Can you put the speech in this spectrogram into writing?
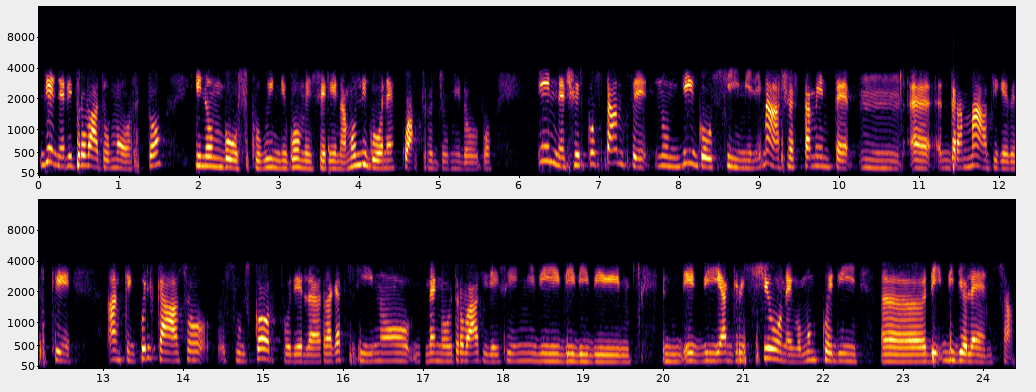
Viene ritrovato morto in un bosco, quindi come Serena Mollicone, quattro giorni dopo in circostanze non dico simili, ma certamente mh, eh, drammatiche perché anche in quel caso sul corpo del ragazzino vengono trovati dei segni di, di, di, di aggressione, comunque di, uh, di violenza.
